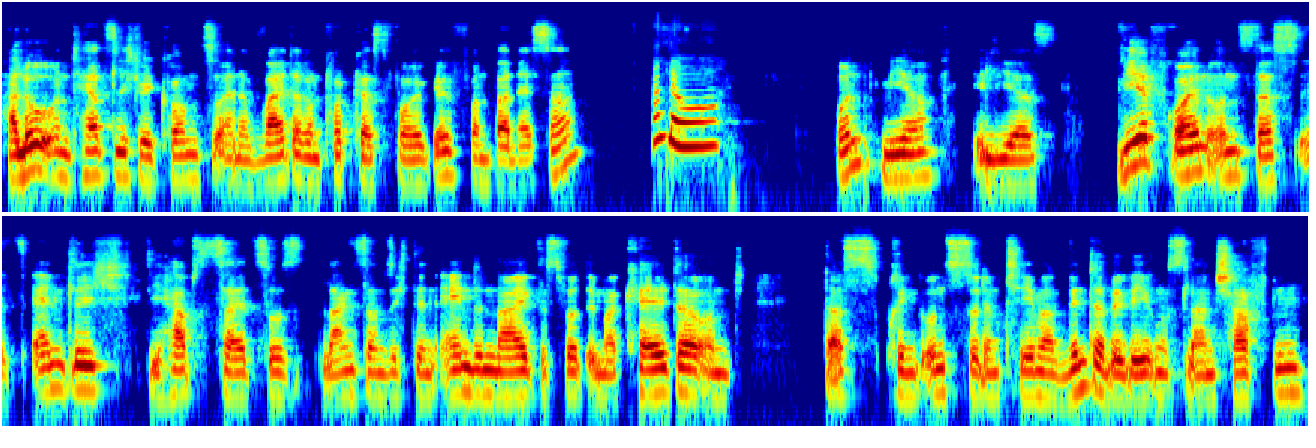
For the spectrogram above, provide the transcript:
Hallo und herzlich willkommen zu einer weiteren Podcast-Folge von Vanessa. Hallo. Und mir, Elias. Wir freuen uns, dass jetzt endlich die Herbstzeit so langsam sich den Ende neigt. Es wird immer kälter und das bringt uns zu dem Thema Winterbewegungslandschaften,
